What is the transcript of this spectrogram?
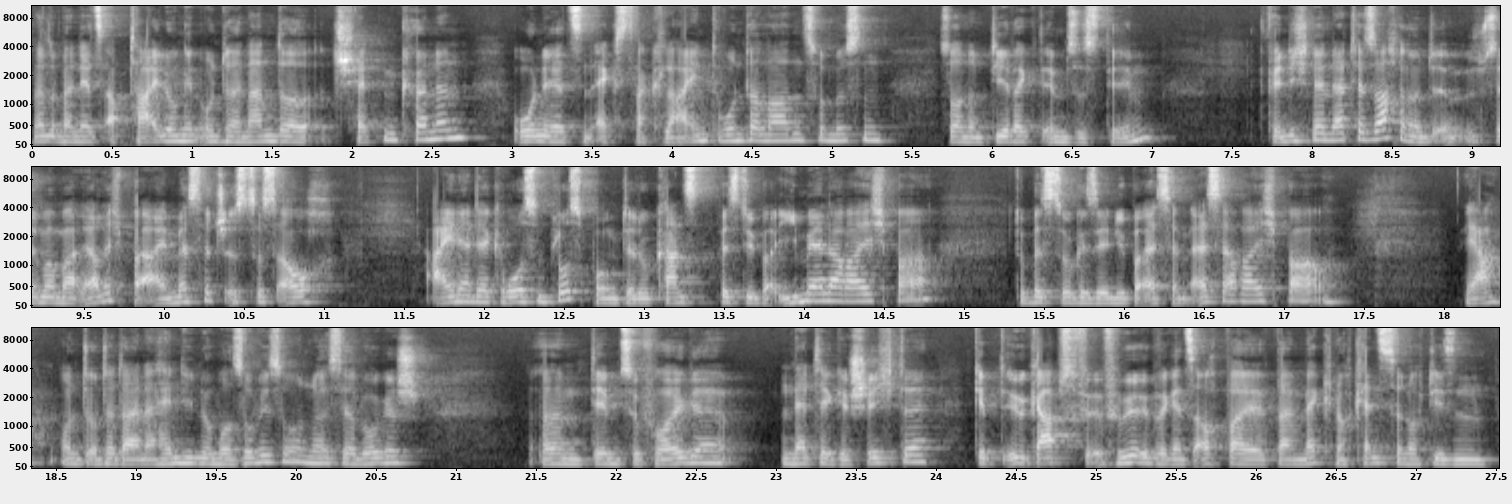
Also wenn jetzt Abteilungen untereinander chatten können, ohne jetzt einen extra Client runterladen zu müssen, sondern direkt im System, finde ich eine nette Sache. Und äh, sind wir mal ehrlich, bei iMessage ist das auch einer der großen Pluspunkte. Du kannst, bist über E-Mail erreichbar, du bist so gesehen über SMS erreichbar, ja, und unter deiner Handynummer sowieso, ne, ist ja logisch. Ähm, demzufolge nette Geschichte. Gab es früher übrigens auch bei, bei Mac noch, kennst du noch diesen,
